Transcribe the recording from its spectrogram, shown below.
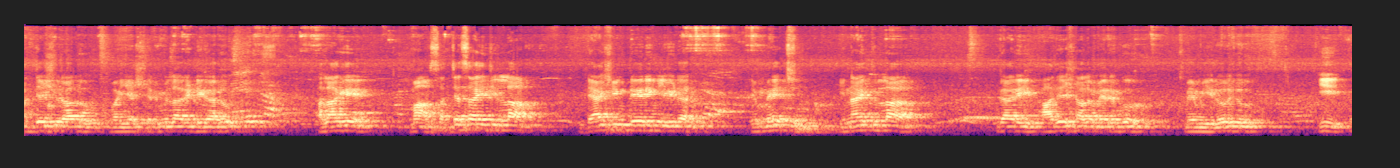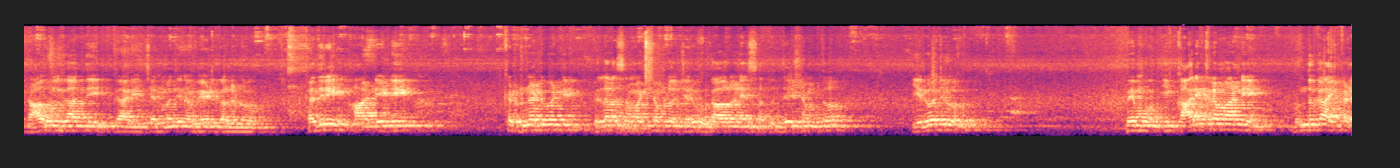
అధ్యక్షురాలు వైఎస్ షర్మిలారెడ్డి గారు అలాగే మా సత్యసాయి జిల్లా dashing daring leader MH Inayatulla గారి ఆదేశాల మేరకు మేము ఈరోజు ఈ రాహుల్ గాంధీ గారి జన్మదిన వేడుకలను కదిరి ఆర్డీడీ ఇక్కడ ఉన్నటువంటి పిల్లల సమక్షంలో జరుపుకోవాలనే సదుద్దేశంతో ఈరోజు మేము ఈ కార్యక్రమాన్ని ముందుగా ఇక్కడ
